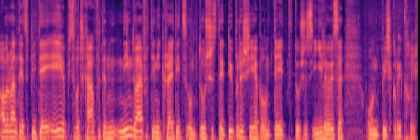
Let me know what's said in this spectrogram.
aber wenn du jetzt bei DE etwas willst kaufen dann nimm du einfach deine Credits und tust es dort überschieben und dort tust es einlösen und bist glücklich.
